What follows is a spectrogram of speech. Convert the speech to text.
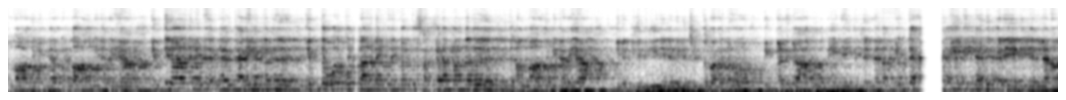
അള്ളാഹുവിന്റെ അള്ളാഹുവിനറിയാം. എന്തിനാണ് നിങ്ങൾ കരയുന്നത്? എന്ത് ഓർത്തിട്ടാണ് നിങ്ങൾക്ക് സങ്കടം വന്നത്? ഇത് അള്ളാഹുവിനറിയാം. എങ്കിലും ജിബ്രീലിനെ വിളിച്ചിട്ട് പറഞ്ഞു നിങ്ങൾ ആ ഭൂമിയിലേക്ക് ചെല്ലണം. എന്റെ ഹബീബിന്റെ അടുക്കലേക്ക് ചെല്ലണം.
